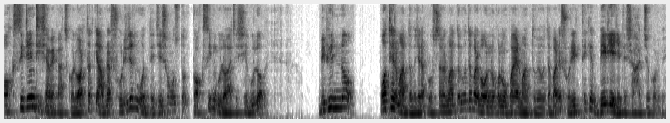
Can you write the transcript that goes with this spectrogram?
অক্সিডেন্ট হিসাবে কাজ করবে। অর্থাৎ কি আপনার শরীরের মধ্যে যে সমস্ত টক্সিনগুলো আছে, সেগুলো বিভিন্ন পথের মাধ্যমে, যেটা প্রস্রাবের মাধ্যমে হতে পারে বা অন্য কোনো উপায়ের মাধ্যমে হতে পারে, শরীর থেকে বেরিয়ে যেতে সাহায্য করবে।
